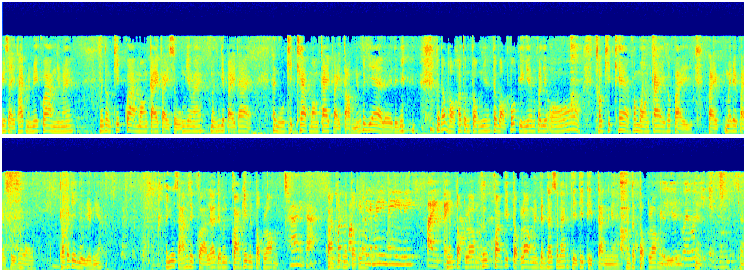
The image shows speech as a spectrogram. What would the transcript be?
วิสัยทัศน์มันไม่กว้างใช่ไหมมันต้องคิดกว้างมองไกลไฟสูงใช่ไหมมันถึงจะไปได้ ถ้าหนูคิดแคบมองใกล้ไฟต่ำนี่มันก็แย่เลยทีนี้ก็ต้องบอกเขาตรงๆเนี่ยถ้าบอกปุ๊บอย่างเงี้ยมันก็จะอ๋อเขาคิดแคบเขามองใกล้เขาไฟไฟไม่ได้ไฟสูงอะไรเขาก็จะอยู่อย่างเนี้ยอายุสามสิบกว่าแล้วเดี๋ยวมันความคิดมันตกล่อง ใช่ค่ะ ความคิดมันตกล่องเขายังไม่ไม่ไม่ไปไปมันตกล่องคือความคิดตกล่องมันเป็นทัศนคติที่ติดตันไง มันก็ตกล่องคืออยู่ยึดไว้ว่าคิดอย่างนี้ใช่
